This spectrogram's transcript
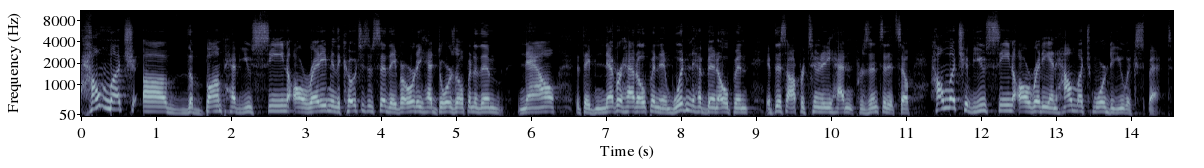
How much of the bump have you seen already? I mean, the coaches have said they've already had doors open to them now that they've never had open and wouldn't have been open if this opportunity hadn't presented itself. How much have you seen already, and how much more do you expect?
